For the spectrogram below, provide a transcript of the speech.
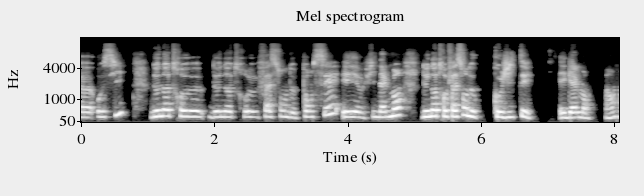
euh, aussi, de notre, de notre façon de penser et finalement de notre façon de cogiter également. Hein.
